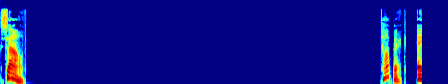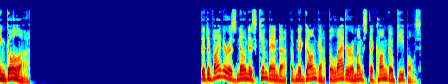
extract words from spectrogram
South Angola The diviner is known as Kimbanda, of Nganga the latter amongst the Congo peoples.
